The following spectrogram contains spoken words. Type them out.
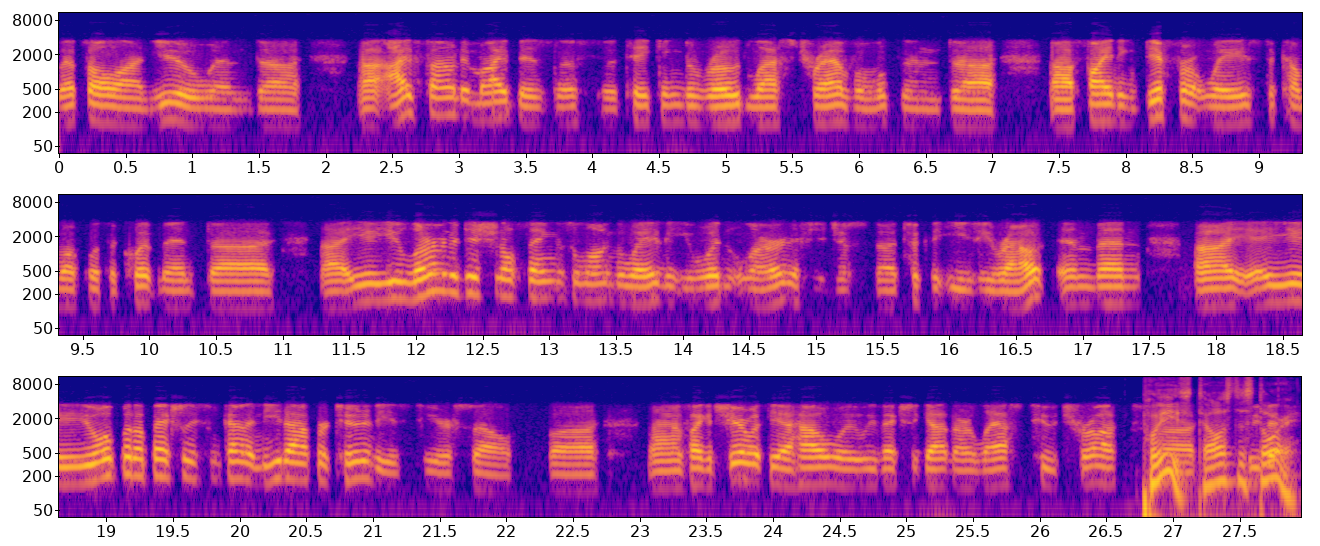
that's all on you. And uh, uh, I've found in my business that taking the road less traveled and uh, uh, finding different ways to come up with equipment. Uh, uh, you, you learn additional things along the way that you wouldn't learn if you just uh, took the easy route, and then uh, you, you open up actually some kind of neat opportunities to yourself. Uh, uh, if I could share with you how we've actually gotten our last two trucks. Please uh, tell us the story.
